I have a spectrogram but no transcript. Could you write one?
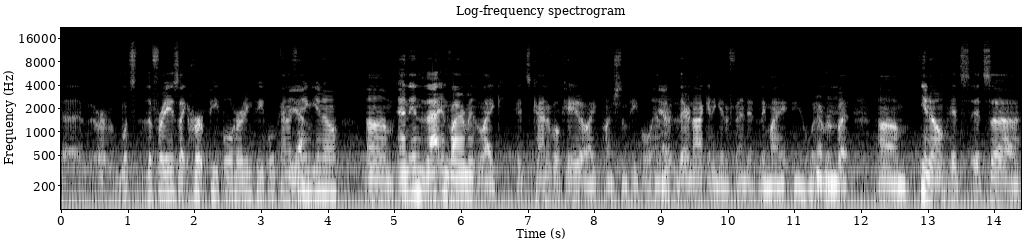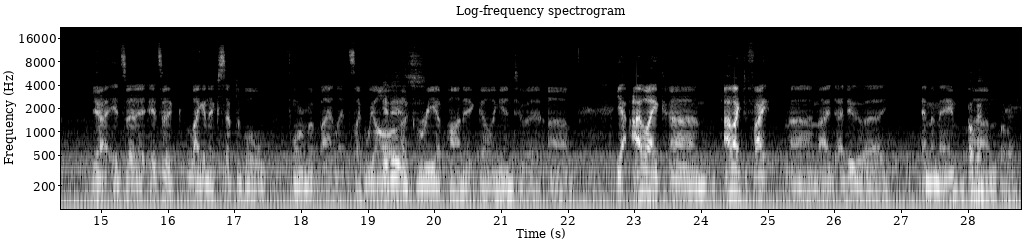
uh, or what's the phrase like hurt people, hurting people, kind of Yeah. thing, you know? Um, and in that environment, like it's kind of okay to like punch some people, and Yeah. they're they're not going to get offended. They might, you know, whatever. Mhm. But um, you know, it's it's uh, Yeah, it's a it's a like an acceptable form of violence. Like we all agree upon it going into it. Um, yeah, I like um, I like to fight. Um, I, I do uh, MMA. okay, Um, okay,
